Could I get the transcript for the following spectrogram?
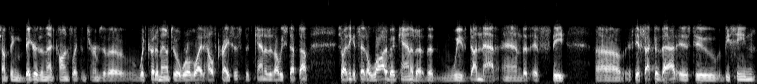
something bigger than that conflict in terms of a what could amount to a worldwide health crisis that Canada's always stepped up. So I think it says a lot about Canada that we've done that, and that if the uh, if the effect of that is to be seen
